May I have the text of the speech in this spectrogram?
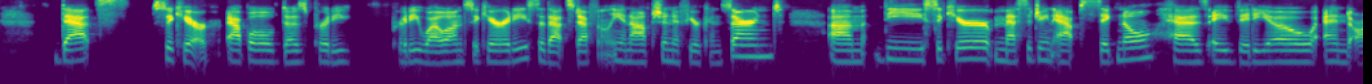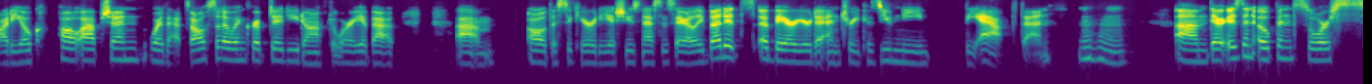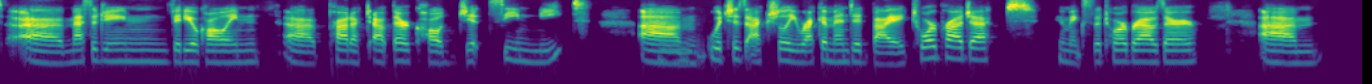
that's secure. Apple does pretty pretty well on security, so that's definitely an option if you're concerned. Um, the secure messaging app Signal has a video and audio call option where that's also encrypted. You don't have to worry about um, all the security issues necessarily, but it's a barrier to entry because you need the app then. Mm-hmm. Um, there is an open source uh, messaging video calling uh, product out there called Jitsi Meet, um, Mm. which is actually recommended by Tor Project, who makes the Tor browser. Um,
